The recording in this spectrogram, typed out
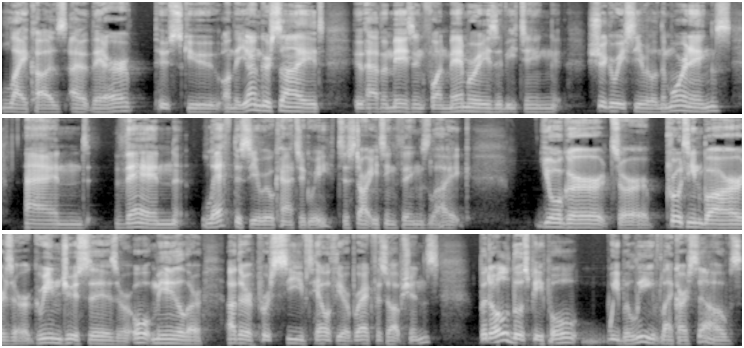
like us out there who skew on the younger side, who have amazing fun memories of eating sugary cereal in the mornings, and then left the cereal category to start eating things like yogurt or protein bars or green juices or oatmeal or other perceived healthier breakfast options. But all of those people, we believed, like ourselves,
